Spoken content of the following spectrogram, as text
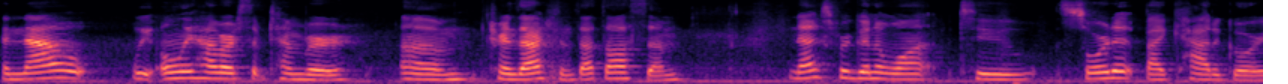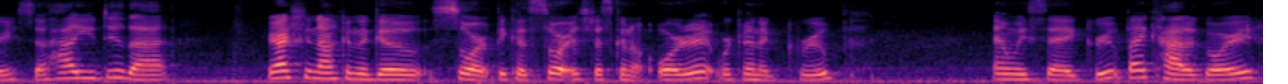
And now we only have our September um, transactions. That's awesome. Next, we're going to want to sort it by category. So, how you do that, you're actually not going to go sort because sort is just going to order it. We're going to group. And we say group by category.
